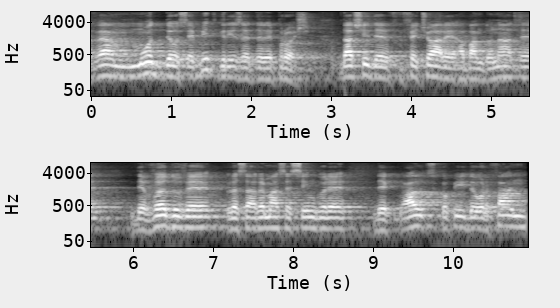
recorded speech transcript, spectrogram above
avea în mod deosebit griză de reproși, dar și de fecioare abandonate, de văduve lăsa rămase singure, de alți copii de orfani,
